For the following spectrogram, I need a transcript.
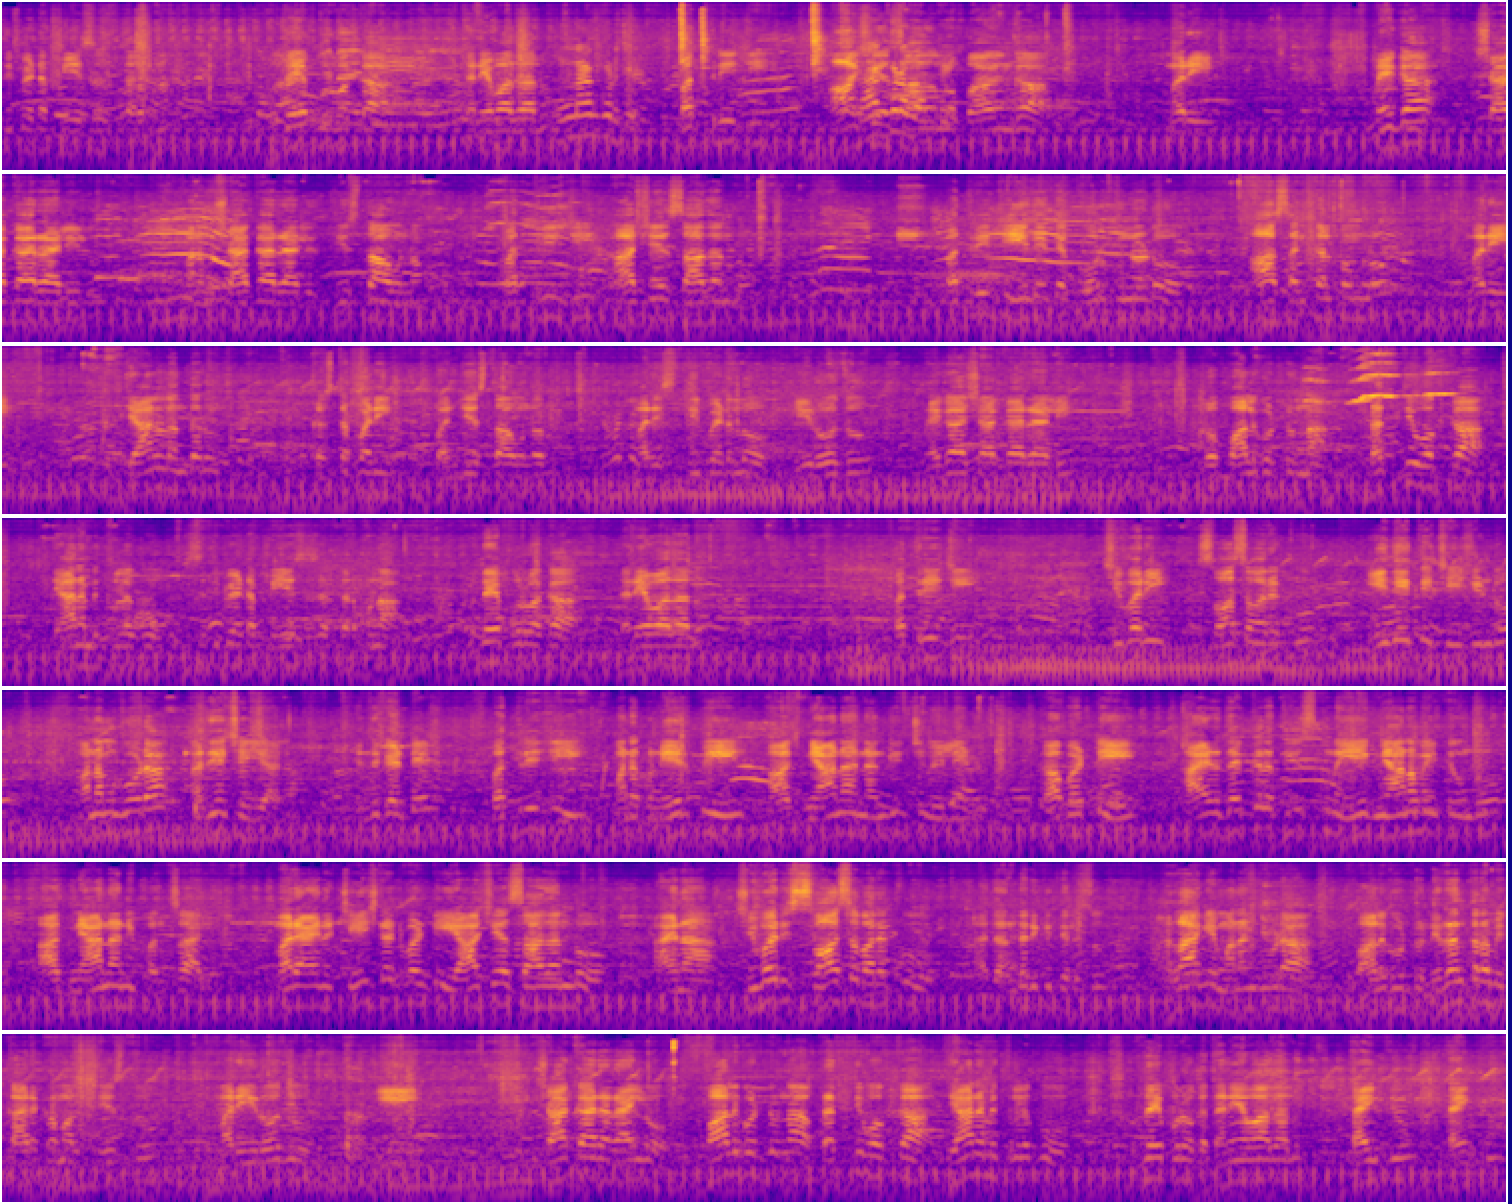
Siddipet PSS తరఫున హృదయపూర్వక ధన్యవాదాలు. పత్రిజీ ఆశయ సాధనలో భాగంగా మరి మెగా శాఖా ర్యాలీలు మనం శాఖా ర్యాలీలు తీస్తూ ఉన్నాం. పత్రిజీ ఆశయ సాధనలో పత్రిజీ ఏదైతే కోరుకున్నాడో ఆ సంకల్పంలో మరి ధ్యానులందరూ కష్టపడి పనిచేస్తూ ఉన్నారు. మరి సిద్దిపేటలో ఈరోజు మెగా శాఖా ర్యాలీలో పాల్గొంటున్న ప్రతి ఒక్క ధ్యానమిత్రులకు సిద్దిపేట పిఎస్ఎస్ తరఫున హృదయపూర్వక ధన్యవాదాలు. పత్రిజీ చివరి శ్వాస వరకు ఏదైతే చేసిండో మనం కూడా అదే చేయాలి. ఎందుకంటే పత్రిజీ మనకు నేర్పి ఆ జ్ఞానాన్ని అందించి వెళ్ళాడు. కాబట్టి ఆయన దగ్గర తీసుకున్న ఏ జ్ఞానం అయితే ఉందో ఆ జ్ఞానాన్ని పంచాలి. మరి ఆయన చేసినటువంటి ఆశయ సాధనలో ఆయన చివరి శ్వాస వరకు అది అందరికీ తెలుసు. అలాగే మనం కూడా పాల్గొంటూ నిరంతరం ఈ కార్యక్రమాలు చేస్తూ మరి ఈరోజు ఈ శాకార ర్యాలీలో పాల్గొంటున్న ప్రతి ఒక్క ధ్యానమిత్రులకు హృదయపూర్వక ధన్యవాదాలు. Thank you thank you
